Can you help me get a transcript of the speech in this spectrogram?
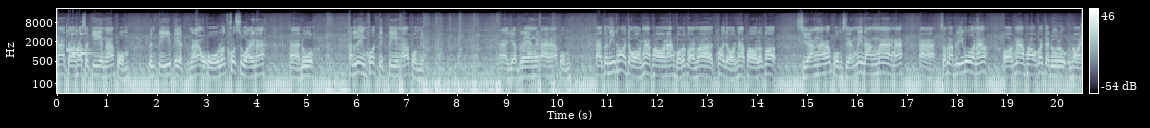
หน้าจอทัชสกรีนนะผมเป็นปี 21 นะ โอ้โห รถโคตรสวยนะ อ่าดูคันเร่งโคตรติดตีนนะครับผมนี่อ่าเหยียบแรงไม่ได้นะครับผมอ่าตัวนี้ท่อจะออกหน้าเพลานะ บอกไว้ก่อนว่าท่อจะออกหน้าเพลาแล้วก็เสียงนะครับผมเสียงไม่ดังมากนะอ่าสำหรับรีโวนะออกหน้าเพลาก็จะดูหน่อย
